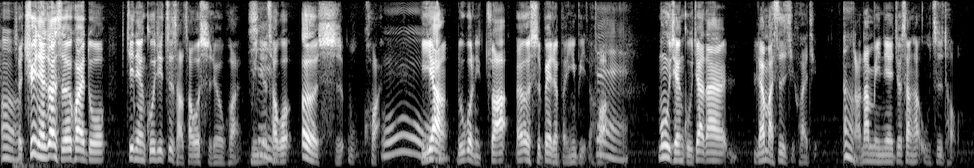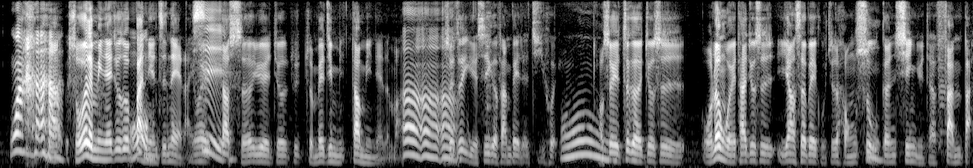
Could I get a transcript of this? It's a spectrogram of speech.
嗯，所以去年赚十二块多，今年估计至少超过十六块，明年超过二十五块，哦，一样，如果你抓二十倍的本益比的话，目前股价大概两百四十几块钱，嗯，啊，那明年就上看五字头。哇，所谓的明年就是说半年之内啦，因为到十二月就就准备进到明年了嘛，嗯嗯嗯，所以这也是一个翻倍的机会。哦，所以这个就是。我认为它就是一样设备股，就是红树跟新宇的翻版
